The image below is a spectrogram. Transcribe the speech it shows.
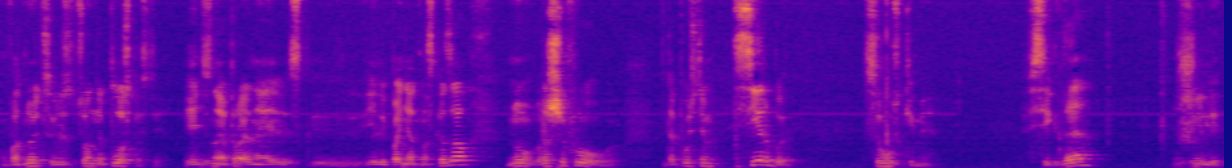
в одной цивилизационной плоскости. Я не знаю, правильно я или, или понятно сказал, но расшифровываю. Допустим, сербы с русскими всегда жили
